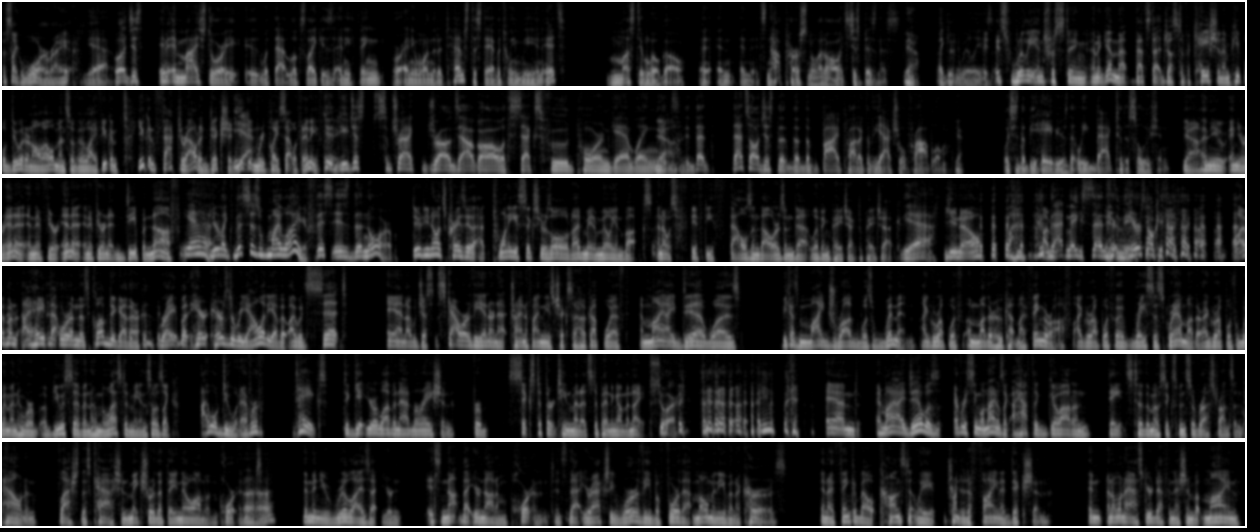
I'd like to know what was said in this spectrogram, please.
It's like war, right? Yeah. Well, it just in, in my story, is what that looks like is anything or anyone that attempts to stand between me and it must and will go. And, and, and it's not personal at all. It's just business. Yeah. Like it really is. It's really interesting. And again, that that's that justification and people do it in all elements of their life. You can you can factor out addiction. You can replace that with anything. Dude, you just subtract drugs, alcohol with sex, food, porn, gambling. Yeah. It's- that that's all just the, the the byproduct of the actual problem. Yeah. Which is the behaviors that lead back to the solution. yeah. And you and you're in it. And if you're in it and if you're in it deep enough, Yeah. you're like, this is my life. this is the norm. Dude, you know it's crazy that at 26 years old, I'd made a million bucks and I was $50,000 in debt living paycheck to paycheck. Yeah. You know? That makes sense Here- to me. Here's how I haven't, I hate that we're in this club together, right? But here here's the reality of it. I would sit and I would just scour the internet trying to find these chicks to hook up with. And my idea was because my drug was women. I grew up with a mother who cut my finger off. I grew up with a racist grandmother. I grew up with women who were abusive and who molested me. And so it's like, I will do whatever the f- it takes to get your love and admiration for six to 13 minutes, depending on the night. sure. and and my idea was every single night I was like I have to go out on dates to the most expensive restaurants in town and flash this cash and make sure that they know I'm important. Uh-huh. And then you realize that you're it's not that you're not important. It's that you're actually worthy before that moment even occurs. And I think about constantly trying to define addiction. And and I want to ask your definition, but mine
